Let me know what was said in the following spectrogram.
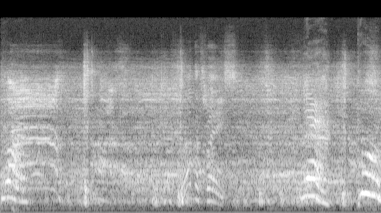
Come on. Right in the face. Yeah. Boom.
